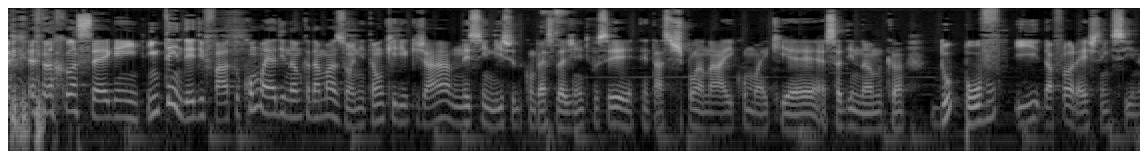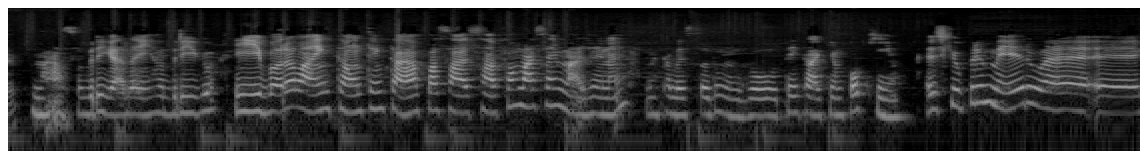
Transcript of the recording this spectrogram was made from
não conseguem entender de fato como é a dinâmica da Amazônia. Então eu queria que já nesse início de conversa da gente você tentasse explanar aí como é que é essa dinâmica do povo e da floresta em si, né? Massa, obrigada aí, Rodrigo. E bora lá então tentar passar essa, formar essa imagem, né? Na cabeça de todo mundo. Vou tentar aqui um pouquinho. Acho que o primeiro é, é,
